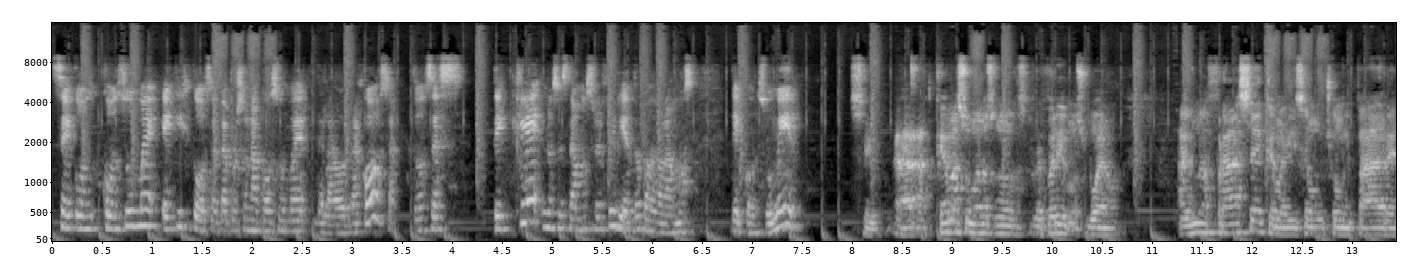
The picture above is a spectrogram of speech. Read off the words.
se consume X cosa, esta persona consume de la otra cosa. Entonces, ¿de qué nos estamos refiriendo cuando hablamos de consumir? Sí, ¿a qué más o menos nos referimos? Bueno, hay una frase que me dice mucho mi padre,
